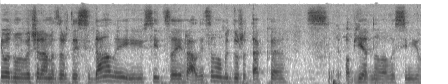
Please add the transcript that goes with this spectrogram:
І от ми вечорами завжди сідали і всі це грали. І це, мабуть, дуже так об'єднувало сім'ю.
